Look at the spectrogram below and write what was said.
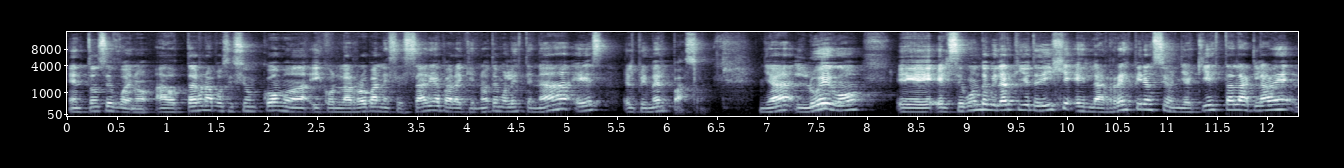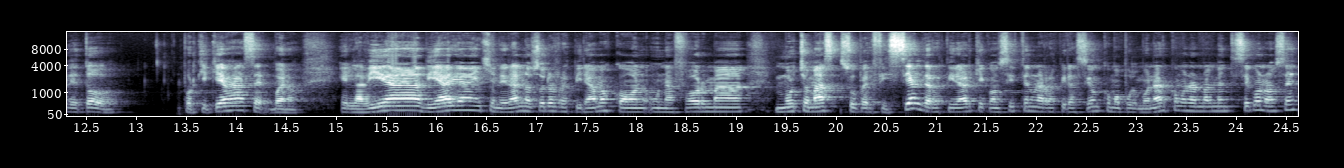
entonces bueno, adoptar una posición cómoda y con la ropa necesaria para que no te moleste nada es el primer paso. ¿ya? Luego, eh, el segundo pilar que yo te dije es la respiración y aquí está la clave de todo. Porque ¿qué vas a hacer? Bueno, en la vida diaria en general nosotros respiramos con una forma mucho más superficial de respirar que consiste en una respiración como pulmonar como normalmente se conoce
